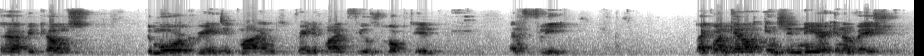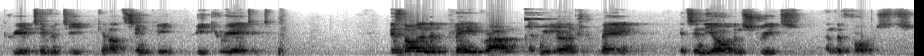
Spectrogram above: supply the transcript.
uh, becomes, the more creative mind, creative mind feels locked in and flee Like one cannot engineer innovation, creativity cannot simply be created. It is not in the playground that we learn to play, it's in the open streets and the forests.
